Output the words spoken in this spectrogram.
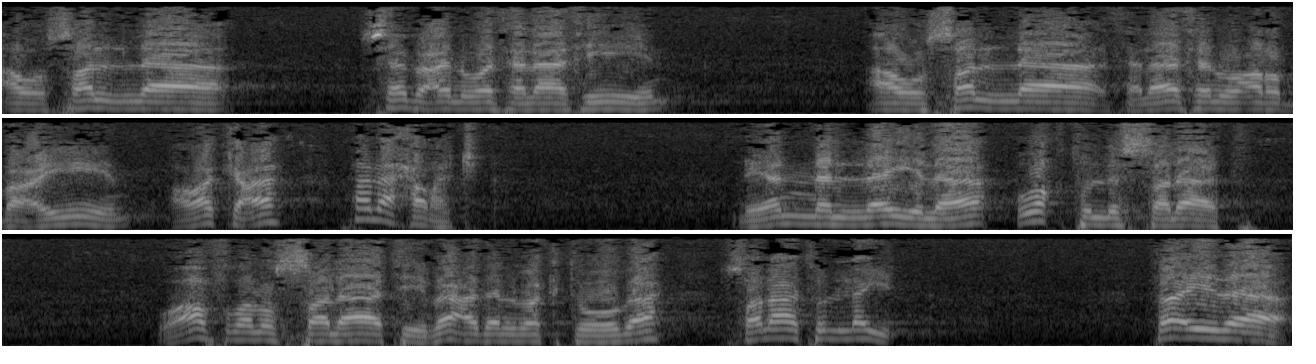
أو صلى سبعا وثلاثين أو صلى ثلاثا وأربعين ركعة فلا حرج. لأن الليل وقت للصلاة وأفضل الصلاة بعد المكتوبة صلاة الليل. فإذا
